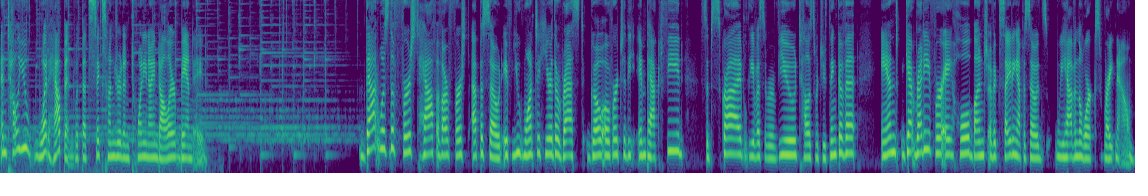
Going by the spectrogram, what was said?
and tell you what happened with that $629 band aid. That was the first half of our first episode. If you want to hear the rest, go over to the Impact feed, subscribe, leave us a review, tell us what you think of it and get ready for a whole bunch of exciting episodes we have in the works right now.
